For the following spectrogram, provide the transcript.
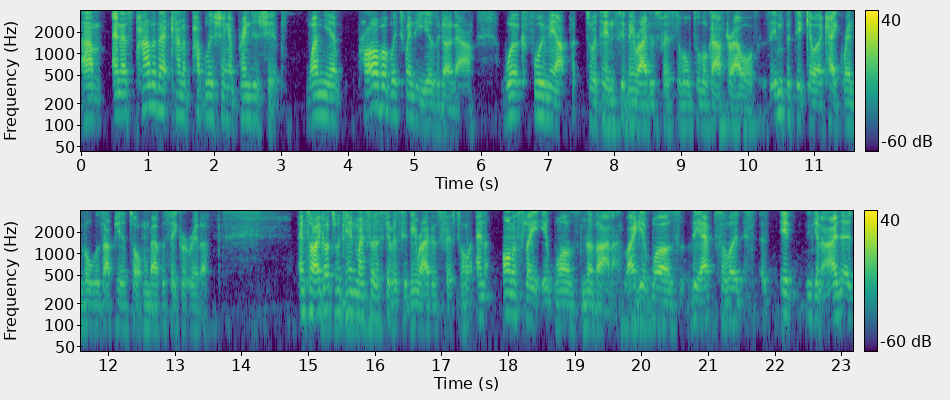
Um, and as part of that kind of publishing apprenticeship, one year, probably 20 years ago now, work flew me up to attend Sydney Writers Festival to look after our authors. In particular, Kate Grenville was up here talking about The Secret River. And so I got to attend my first ever Sydney Writers Festival, and honestly, it was nirvana. Like it was the absolute. It you know I,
